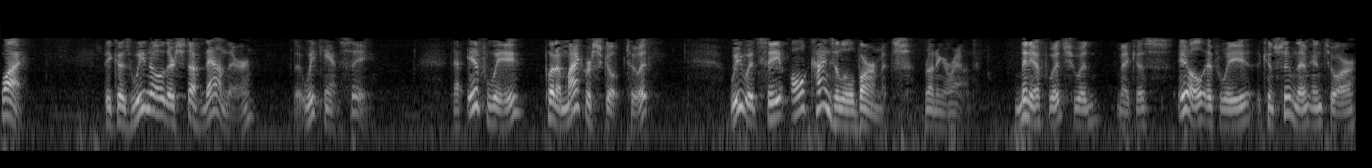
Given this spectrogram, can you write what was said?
Why? Because we know there's stuff down there that we can't see. Now, if we put a microscope to it, we would see all kinds of little varmints running around, many of which would make us ill if we consume them into our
